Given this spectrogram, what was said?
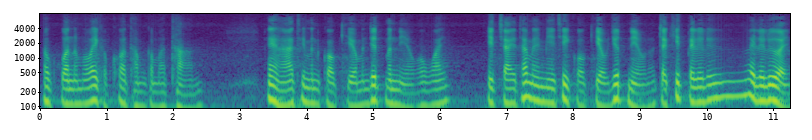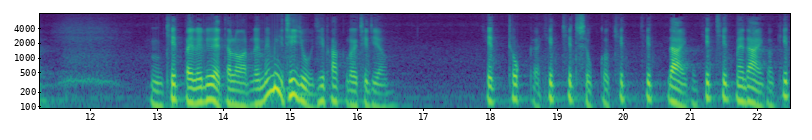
เราควรเอามาไว้กับข้อธรรมกรรมฐาน ให้หาที่มันก่อเกี่ยวมันยึดมันเหนียวเอาไว้ จิตใจถ้าไม่มีที่ก่อเกี่ยวยึดเหนี่ยวจะคิดไปเรื่อยๆเรื่อยๆคิดไปเรื่อยๆตลอดเลย ไม่มีที่อยู่ที่พักเลยทีเดียว คิดทุกข์ก็คิดคิดสุขก็คิดคิดได้ก็คิดคิดไม่ได้ ก็คิด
